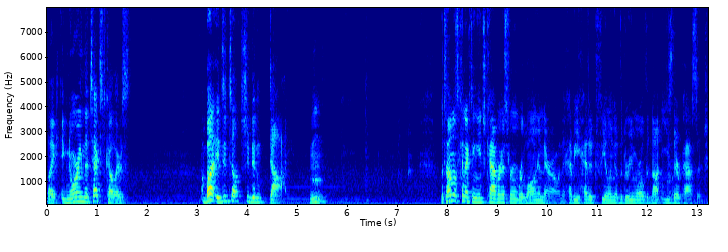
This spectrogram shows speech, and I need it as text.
Like ignoring the text colors. But it did tell she didn't die. Mm. The tunnels connecting each cavernous room were long and narrow, and the heavy headed feeling of the dream world did not ease their passage.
